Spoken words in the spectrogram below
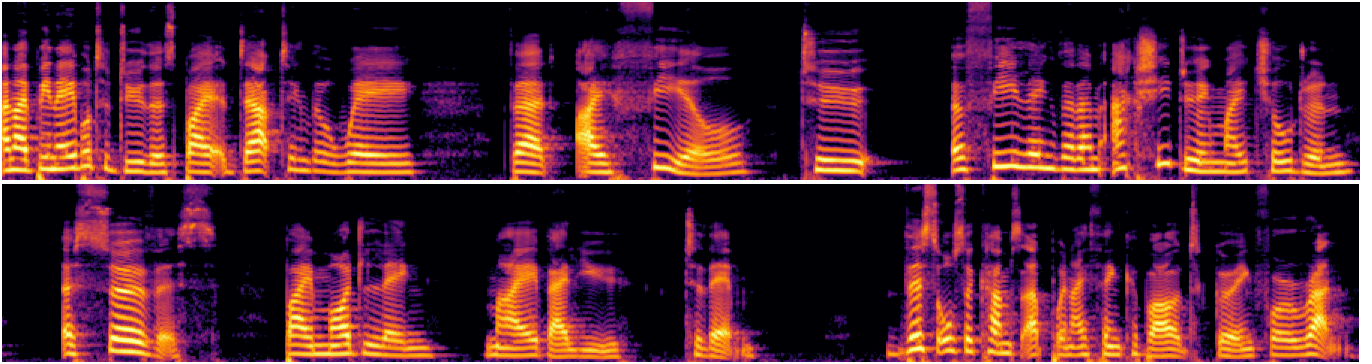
And I've been able to do this by adapting the way that I feel to a feeling that I'm actually doing my children a service by modeling my value to them. This also comes up when I think about going for a run.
